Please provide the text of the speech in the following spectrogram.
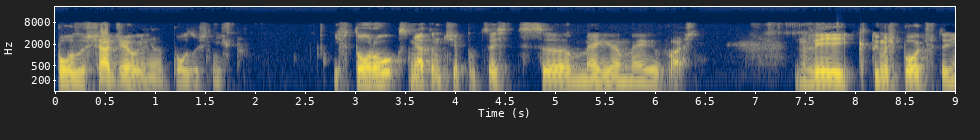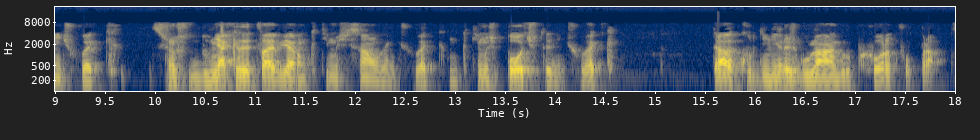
ползваш Agile или не ползваш нищо. И второ, смятам, че процесите са мега, мега важни нали, като имаш повече от един човек, всъщност до някъде това е вярно, като имаш само един човек, но като имаш повече от един човек, трябва да координираш голяма група хора какво правят.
